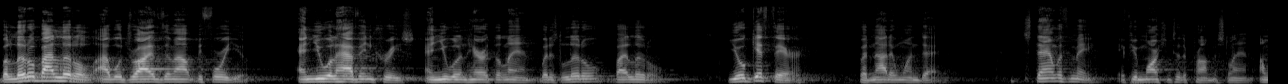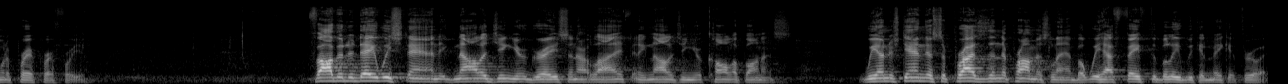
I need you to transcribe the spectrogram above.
But little by little, I will drive them out before you and you will have increase, and you will inherit the land. But it's little by little. You'll get there, but not in one day. Stand with me if you're marching to the promised land. I want to pray a prayer for you. Father, today we stand acknowledging your grace in our life and acknowledging your call upon us. We understand there's surprises in the promised land, but we have faith to believe we can make it through it.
